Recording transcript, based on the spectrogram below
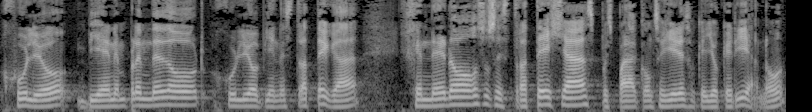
Julio, bien emprendedor, Julio, bien estratega, generó sus estrategias pues para conseguir eso que yo quería, ¿no?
